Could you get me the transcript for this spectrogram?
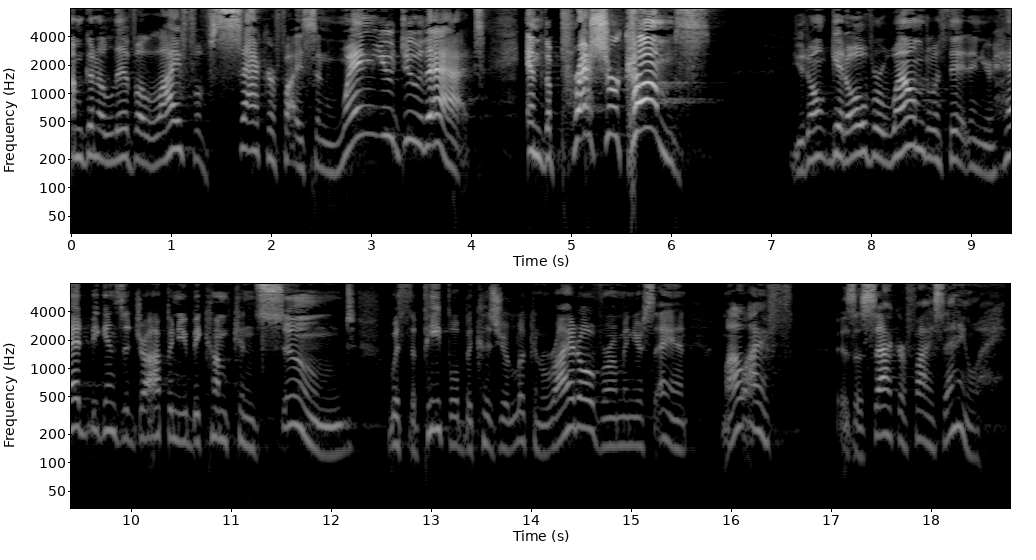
I'm going to live a life of sacrifice. And when you do that, and the pressure comes, you don't get overwhelmed with it, and your head begins to drop, and you become consumed with the people because you're looking right over them and you're saying, My life is a sacrifice anyway.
